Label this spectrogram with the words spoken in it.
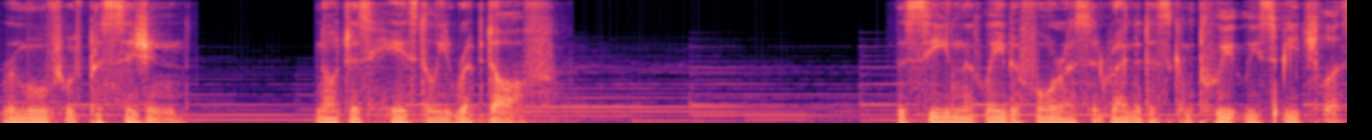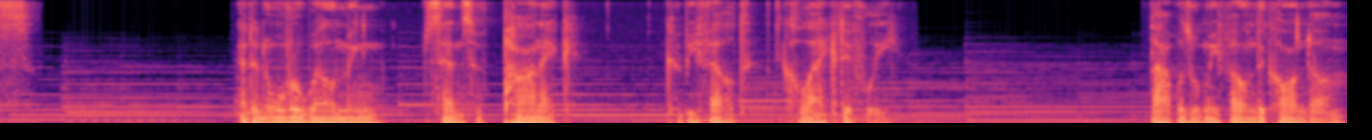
Removed with precision, not just hastily ripped off. The scene that lay before us had rendered us completely speechless, and an overwhelming sense of panic could be felt collectively. That was when we found the condom.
